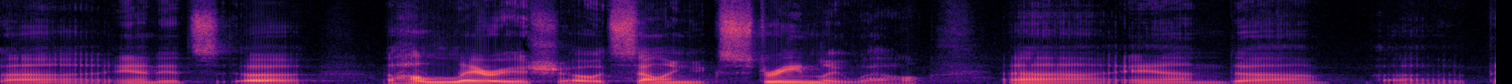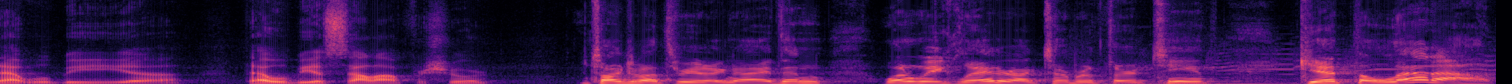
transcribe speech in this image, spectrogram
uh, and it's uh, a hilarious show. It's selling extremely well, uh, and uh, uh, that will be uh, that will be a sellout for sure. We talked about Three Dog Night. Then one week later, October 13th, Get the Lead Out.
